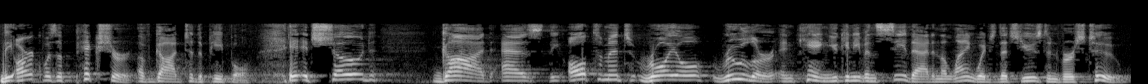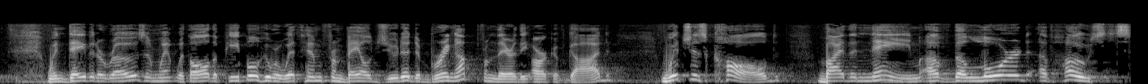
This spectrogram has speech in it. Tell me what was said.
The ark was a picture of God to the people. It showed God as the ultimate royal ruler and king. You can even see that in the language that's used in verse 2. When David arose and went with all the people who were with him from Baal Judah to bring up from there the ark of God, which is called by the name of the Lord of hosts,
